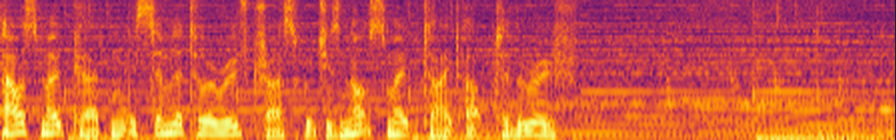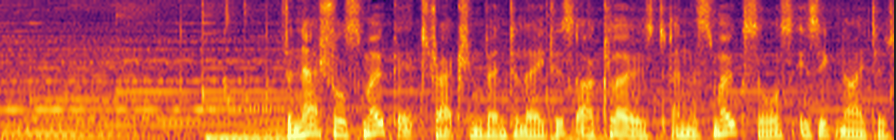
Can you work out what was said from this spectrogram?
Our smoke curtain is similar to a roof truss which is not smoke tight up to the roof. The natural smoke extraction ventilators are closed and the smoke source is ignited.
